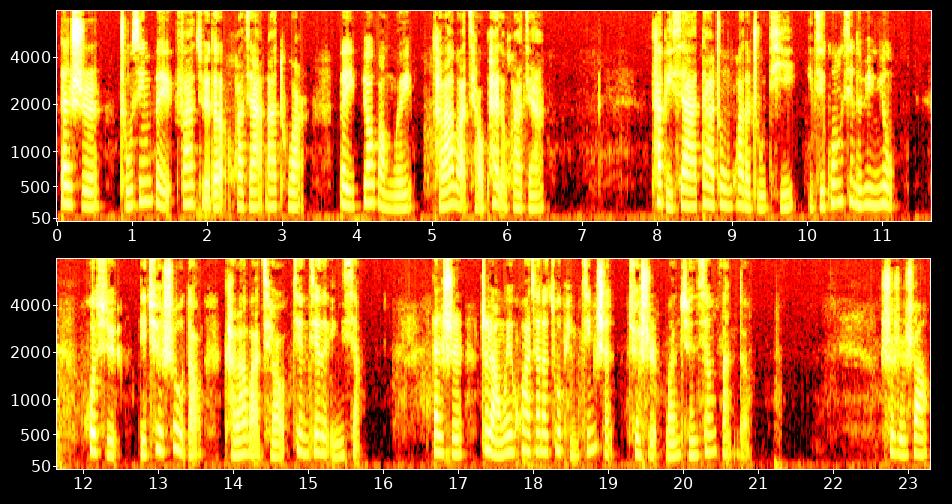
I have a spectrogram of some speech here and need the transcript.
但是，重新被发掘的画家拉图尔。被标榜为卡拉瓦乔派的画家，他笔下大众化的主题以及光线的运用，或许的确受到卡拉瓦乔间接的影响，但是这两位画家的作品精神却是完全相反的。事实上，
